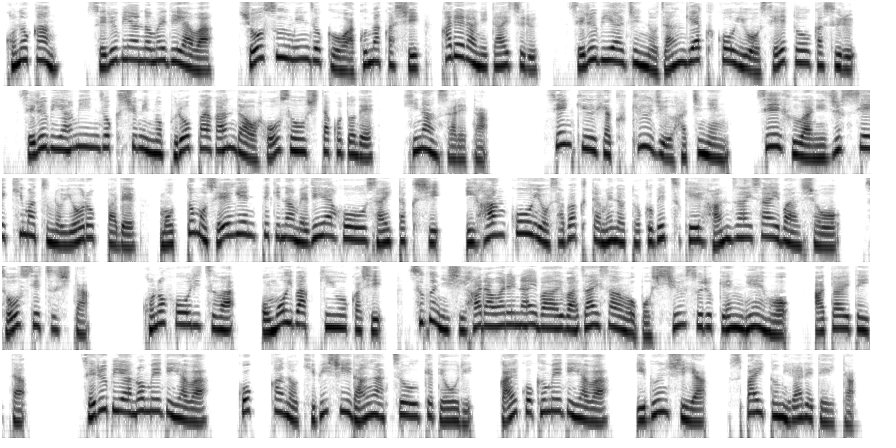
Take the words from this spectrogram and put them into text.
この間、セルビアのメディアは少数民族を悪魔化し、彼らに対するセルビア人の残虐行為を正当化するセルビア民族主義のプロパガンダを放送したことで非難された。1998年、政府は20世紀末のヨーロッパで最も制限的なメディア法を採択し、違反行為を裁くための特別系犯罪裁判所を創設した。この法律は重い罰金を課し、すぐに支払われない場合は財産を没収する権限を与えていた。セルビアのメディアは国家の厳しい弾圧を受けており、外国メディアは異分子やスパイと見られていた。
